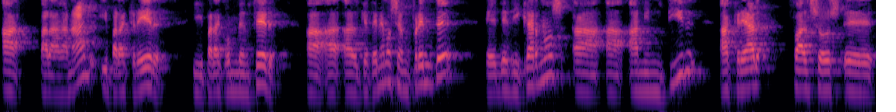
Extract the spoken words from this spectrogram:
para ganar y para creer y para convencer al que tenemos enfrente, eh, dedicarnos a, mentir, a crear falsos, eh,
